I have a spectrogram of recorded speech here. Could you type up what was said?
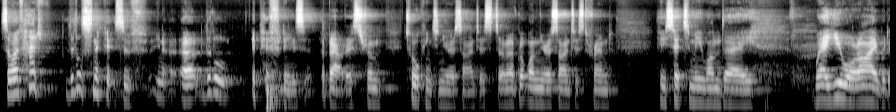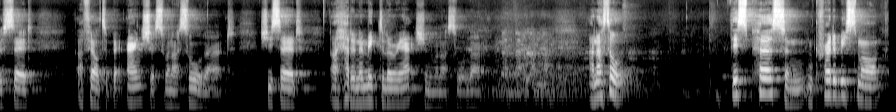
So I've had little snippets of, you know, uh, little epiphanies about this from talking to neuroscientists. I mean, I've got one neuroscientist friend who said to me one day, where you or I would have said, I felt a bit anxious when I saw that, she said, I had an amygdala reaction when I saw that. And I thought, this person, incredibly smart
